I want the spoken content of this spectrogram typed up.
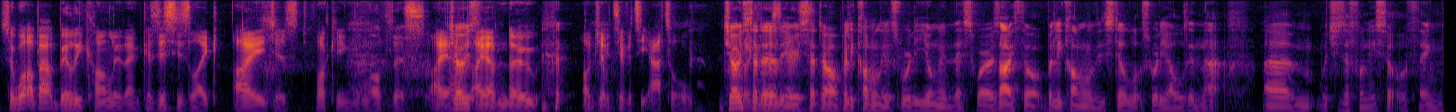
so what about Billy Connolly then because this is like I just fucking love this I have, I have no objectivity at all Joe said earlier, he said. "Oh, Billy Connolly looks really young in this," whereas I thought Billy Connolly still looks really old in that, um, which is a funny sort of thing.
